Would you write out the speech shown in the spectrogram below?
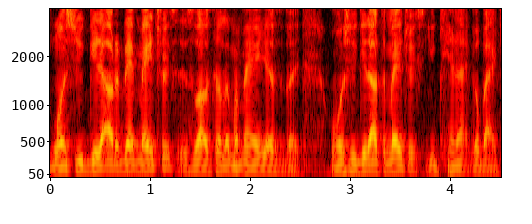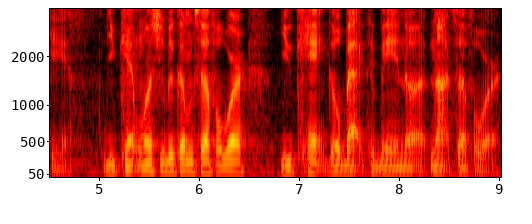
Once you get out of that matrix, this is what I was telling my man yesterday. Once you get out the matrix, you cannot go back in. You can't once you become self aware, you can't go back to being uh, not self aware.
